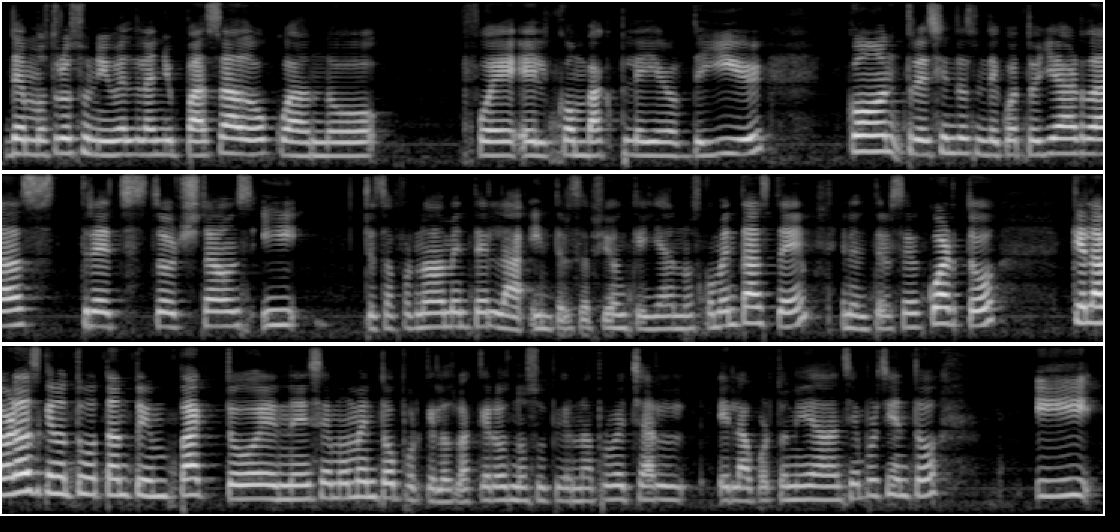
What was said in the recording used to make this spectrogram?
demostró su nivel del año pasado cuando fue el Comeback Player of the Year con 334 yardas, 3 touchdowns y desafortunadamente la intercepción que ya nos comentaste en el tercer cuarto, que la verdad es que no tuvo tanto impacto en ese momento porque los vaqueros no supieron aprovechar la oportunidad al 100% y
